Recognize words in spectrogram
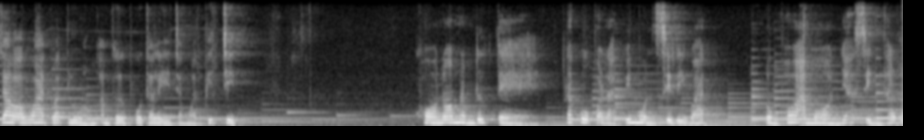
เจ้าอาวาสวัดหลวงอำเภอโพทะเลจังหวัดพิจิตรขอน้อมรำลึกแด่ พระครูประหลัดวิมลสิริวัตรหลวงพ่ออมรยสินทโร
